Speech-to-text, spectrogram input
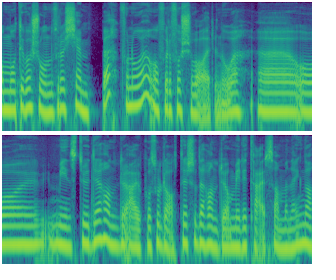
om motivasjonen for å kjempe for noe og for å forsvare noe. Uh, og min studie handler, er jo på soldater, så det handler jo om militær sammenheng. Da.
